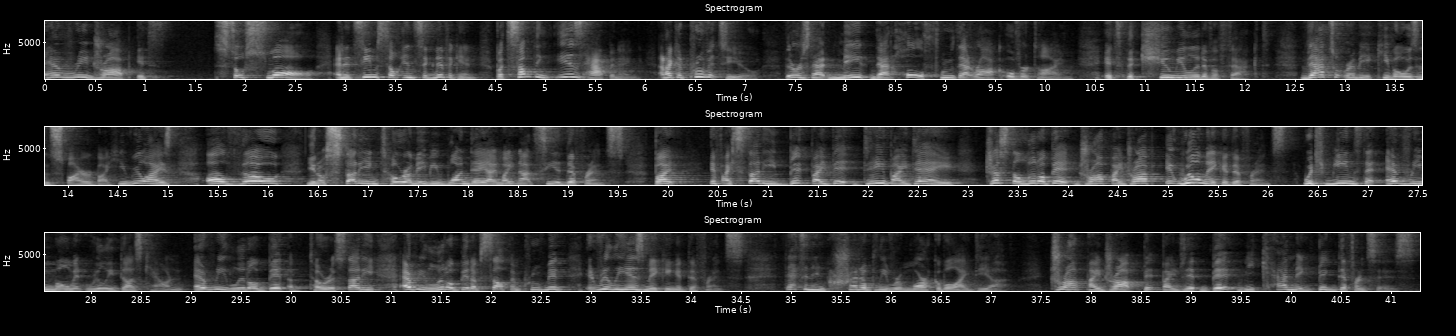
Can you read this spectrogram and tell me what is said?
Every drop, it's so small and it seems so insignificant, but something is happening, and I could prove it to you. There is that, that hole through that rock over time. It's the cumulative effect. That's what Rabbi Akiva was inspired by. He realized, although, you know, studying Torah, maybe one day I might not see a difference, but if I study bit by bit, day by day, just a little bit, drop by drop, it will make a difference, which means that every moment really does count. And every little bit of Torah study, every little bit of self improvement, it really is making a difference. That's an incredibly remarkable idea. Drop by drop, bit by bit, bit, we can make big differences.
